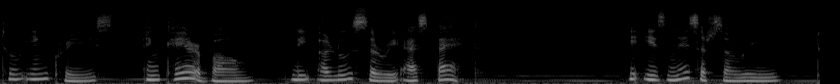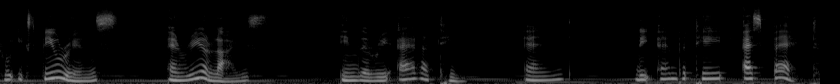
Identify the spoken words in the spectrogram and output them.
to increase and care about the illusory aspect. it is necessary to experience and realize in the reality and the empty aspect,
